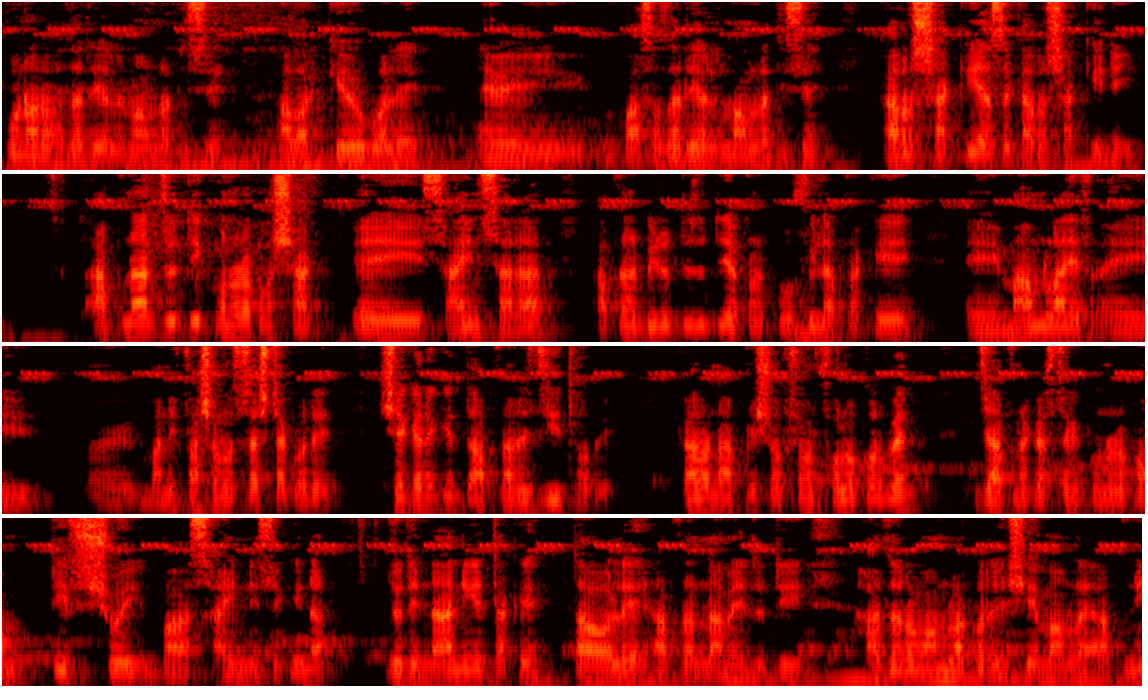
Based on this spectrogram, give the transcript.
পনেরো হাজার রিয়ালের মামলা দিছে। আবার কেউ বলে, এই, পাঁচ হাজার রিয়ালের মামলা দিছে। কারোর সাক্ষী আছে, কারোর সাক্ষী নেই। আপনার যদি কোনো রকম সাক, এই সাইন ছাড়া আপনার বিরুদ্ধে যদি আপনার কফিল আপনাকে এই মামলায়, এই মানে ফাঁসানোর চেষ্টা করে, সেখানে কিন্তু আপনার জিত হবে। কারণ আপনি সবসময় ফলো করবেন যে আপনার কাছ থেকে কোনো রকম টিপস সই বা সাইন নিছে কিনা যদি না নিয়ে থাকে, তাহলে আপনার নামে যদি হাজারো মামলা করে, সেই মামলায় আপনি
